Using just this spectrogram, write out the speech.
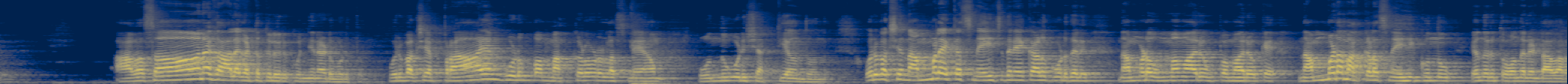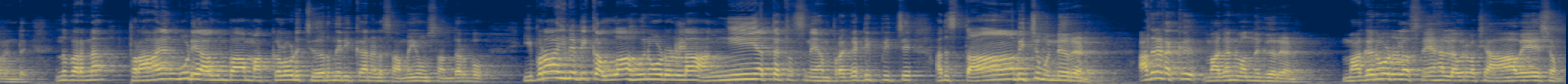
അവസാന കാലഘട്ടത്തിൽ ഒരു കുഞ്ഞിനാട് കൊടുത്തു. ഒരു പക്ഷേ പ്രായം കൂടുമ്പോൾ മക്കളോടുള്ള സ്നേഹം ഒന്നുകൂടി ശക്തിയാകും തോന്നുന്നു. ഒരു പക്ഷേ നമ്മളെയൊക്കെ സ്നേഹിച്ചതിനേക്കാൾ കൂടുതൽ നമ്മുടെ ഉമ്മമാരും ഉപ്പമാരും ഒക്കെ നമ്മുടെ മക്കളെ സ്നേഹിക്കുന്നു എന്നൊരു തോന്നലുണ്ടാവാറുണ്ട് എന്ന് പറഞ്ഞാൽ പ്രായം കൂടി ആകുമ്പോൾ ആ മക്കളോട് ചേർന്നിരിക്കാനുള്ള സമയവും സന്ദർഭവും ഇബ്രാഹിം നബിക്ക് അള്ളാഹുവിനോടുള്ള അങ്ങേയറ്റ സ്നേഹം പ്രകടിപ്പിച്ച് അത് സ്ഥാപിച്ച് മുന്നേറുകയാണ്. അതിനിടക്ക് മകൻ വന്ന് കയറുകയാണ്. മകനോടുള്ള സ്നേഹമല്ല ഒരു പക്ഷെ ആവേശം.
